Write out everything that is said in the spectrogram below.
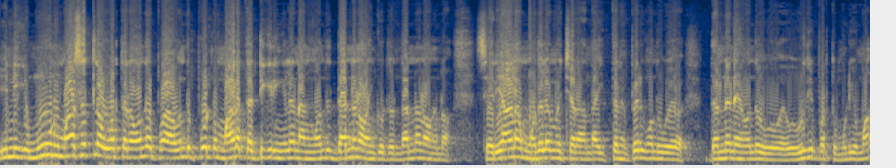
இன்னைக்கு மூணு மாசத்துல ஒருத்தனை வந்து பா- வந்து போட்டு மாற தட்டிக்கிறீங்களே நாங்கள் வந்து தண்டனை வாங்கி கொடுத்தோம் தண்டனை வாங்கினோம் சரியான முதலமைச்சராக இருந்தால் இத்தனை பேருக்கு வந்து தண்டனை வந்து உறுதிப்படுத்த முடியுமா?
